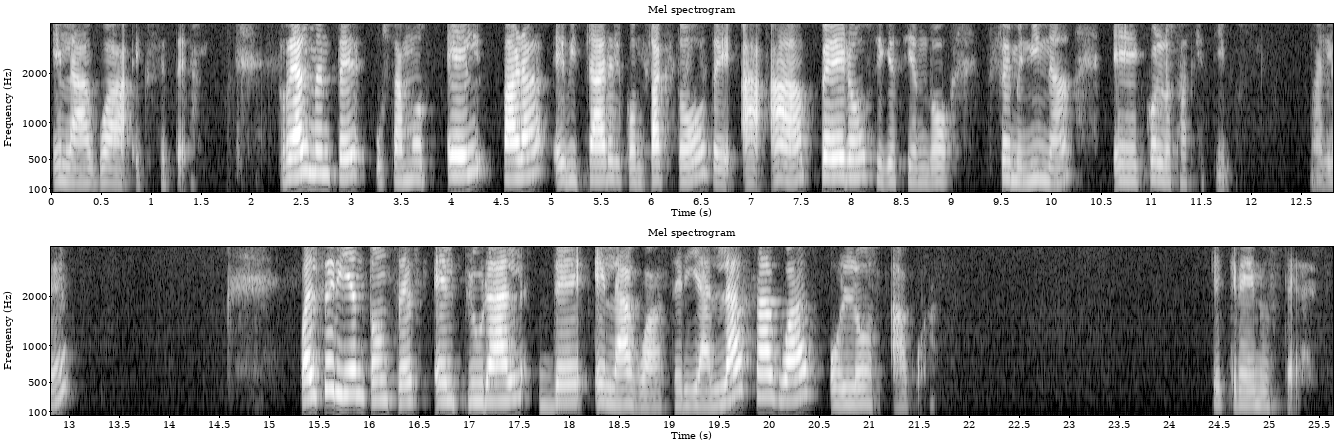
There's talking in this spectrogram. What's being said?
el agua, etc. Realmente usamos el para evitar el contacto de a a, pero sigue siendo femenina eh, con los adjetivos. ¿Vale? ¿Cuál sería entonces el plural de el agua? ¿Sería las aguas o los aguas? ¿Qué creen ustedes?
